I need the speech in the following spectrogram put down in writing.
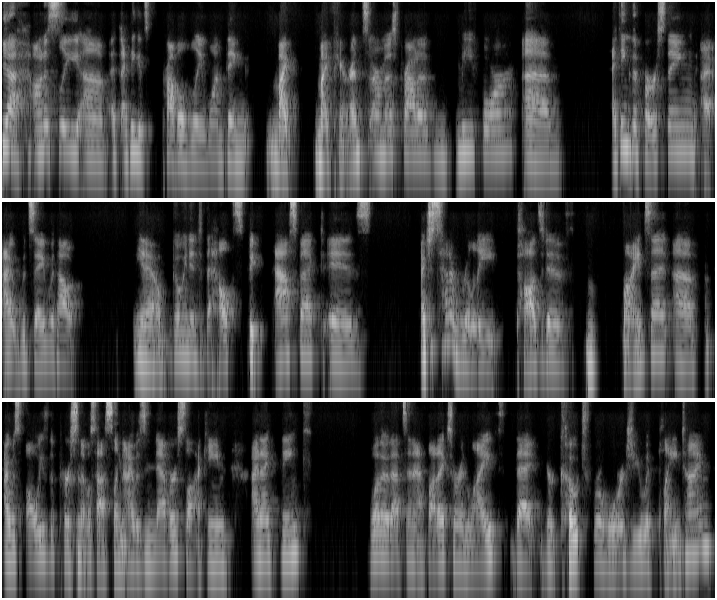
Yeah, honestly, um, I think it's probably one thing my my parents are most proud of me for. Um, I think the first thing I, I, would say, without you know going into the health spe- aspect, is I just had a really positive mindset. Um, I was always the person that was hustling. I was never slacking, and I think whether that's in athletics or in life, that your coach rewards you with playing time.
